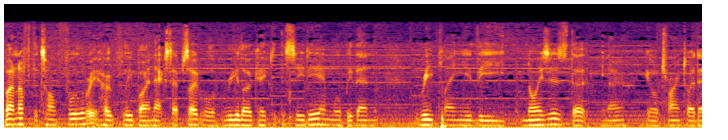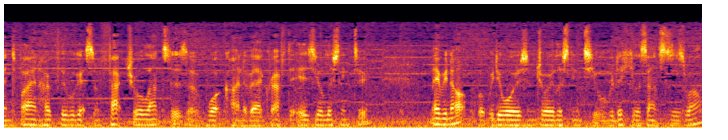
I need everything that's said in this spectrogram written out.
But enough of the tomfoolery. Hopefully, by next episode, we'll have relocated the CD and we'll be then replaying you the noises that you know you're trying to identify, and hopefully, we'll get some factual answers of what kind of aircraft it is you're listening to. Maybe not, but we do always enjoy listening to your ridiculous answers as well.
